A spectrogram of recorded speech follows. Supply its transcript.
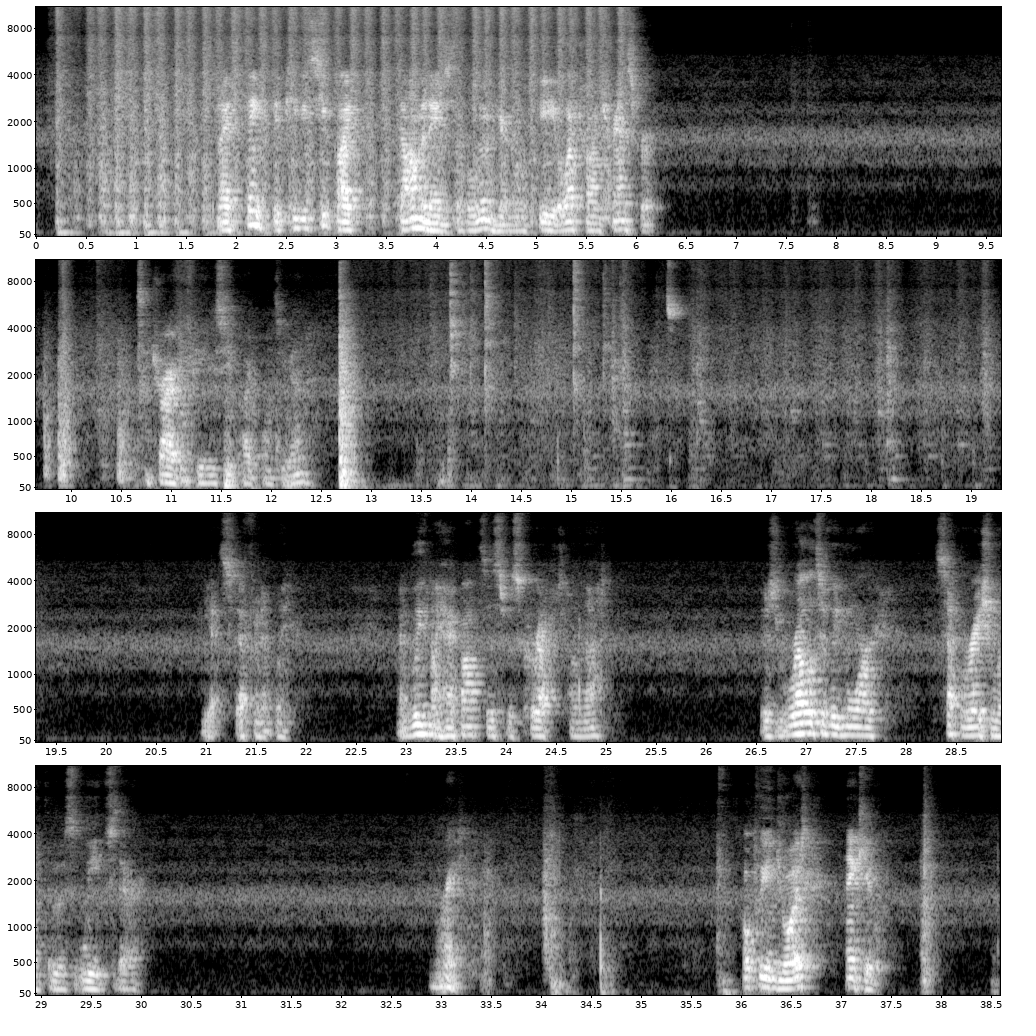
But I think the PVC pipe dominates the balloon here with the electron transfer. try the PVC pipe once again. Yes, definitely. I believe my hypothesis was correct on that. There's relatively more separation with those leaves there. Alright. Hope you enjoyed. Thank you.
